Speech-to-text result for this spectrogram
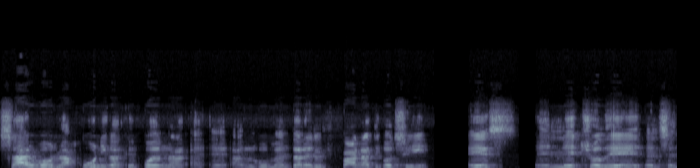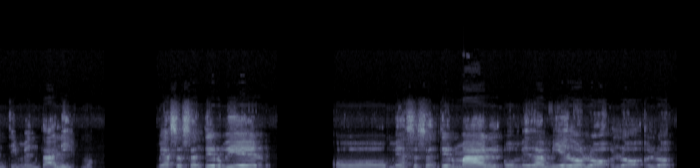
salvo las únicas que pueden eh, argumentar el fanático en sí, es el hecho de el sentimentalismo. Me hace sentir bien, o me hace sentir mal, o me da miedo lo, lo,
